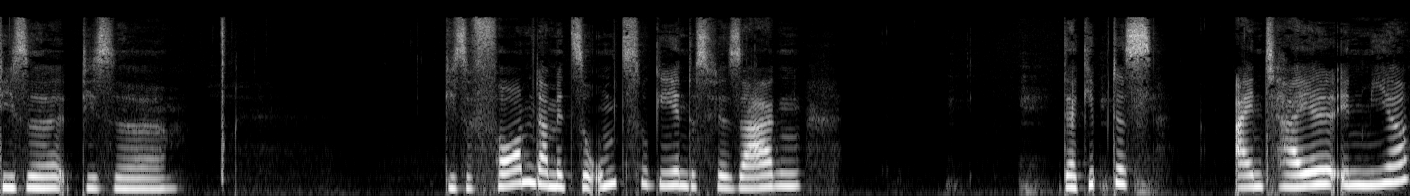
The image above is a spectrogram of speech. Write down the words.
diese diese diese Form damit so umzugehen, dass wir sagen, da gibt es ein Teil in mir,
